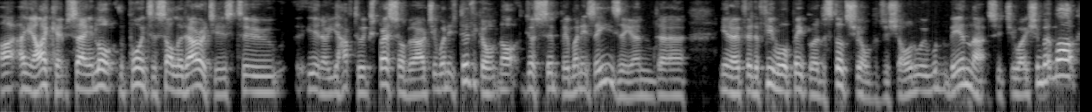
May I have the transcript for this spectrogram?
I, I kept saying, look, the point of solidarity is to you know you have to express solidarity when it's difficult, not just simply when it's easy. And uh, you know, if a few more people had stood shoulder to shoulder, we wouldn't be in that situation. But Marc,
